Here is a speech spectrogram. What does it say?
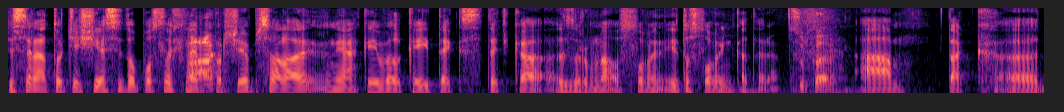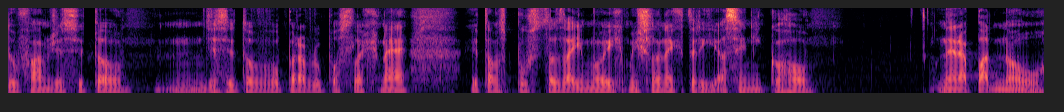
že se na to těší, jestli to poslechne, Fakt? protože psala nějaký velký text teďka zrovna o Sloven, je to Slovenka teda. Super. A tak uh, doufám, že si, to, mm, že si to opravdu poslechne. Je tam spousta zajímavých myšlenek, které asi nikoho nenapadnou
